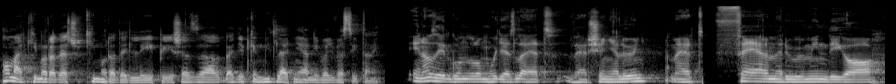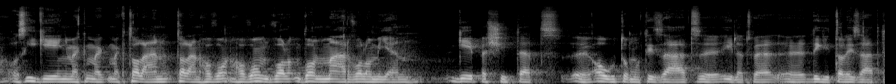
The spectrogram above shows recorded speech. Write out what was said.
Ha már kimaradás, kimarad egy lépés, ezzel egyébként mit lehet nyerni vagy veszíteni? Én azért gondolom, hogy ez lehet versenyelőny, mert felmerül mindig a, az igény, meg, meg, meg talán, talán ha, van, ha van, van már valamilyen gépesített, automatizált, illetve digitalizált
